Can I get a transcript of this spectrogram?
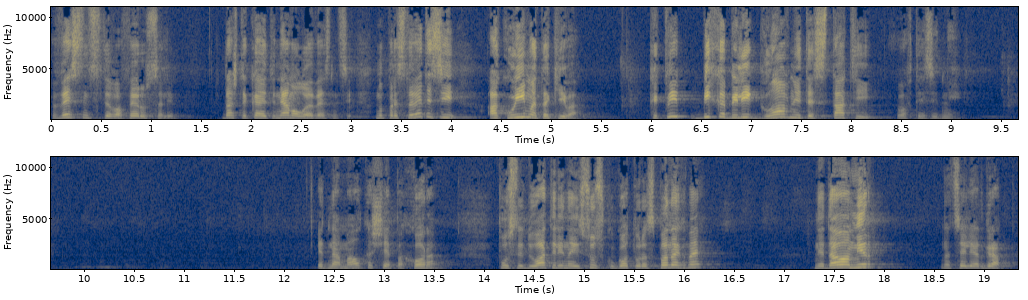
вестниците в Ерусалим. Да, ще кажете, нямало е вестници. Но представете си, ако има такива, какви биха били главните статии в тези дни? Една малка шепа хора, последователи на Исус, когато разпънахме, не дава мир на целият град.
